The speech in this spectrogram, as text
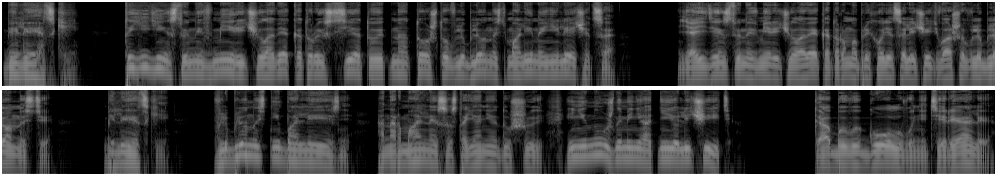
Белецкий, ты единственный в мире человек, который сетует на то, что влюбленность малиной не лечится. Я единственный в мире человек, которому приходится лечить ваши влюбленности. Белецкий, влюбленность не болезнь, а нормальное состояние души, и не нужно меня от нее лечить. Кабы вы голову не теряли,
